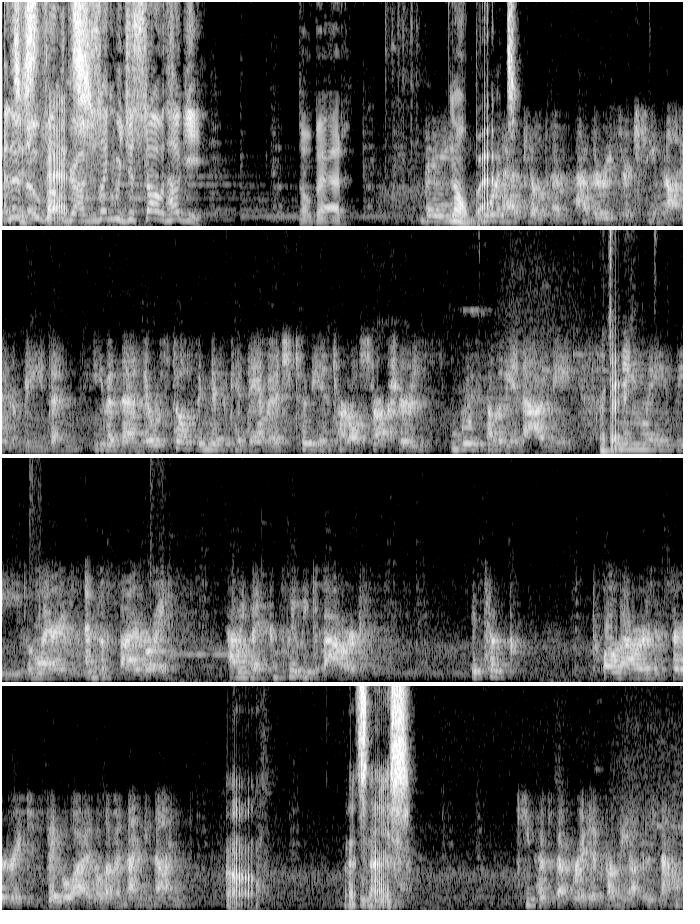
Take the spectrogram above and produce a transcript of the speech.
And there's his oof on the ground, just like we just saw with Huggy. So bad. They No would bad. have killed him had the research team not intervened, and even then, there was still significant damage to the internal structures with some of the anatomy, Okay. namely the larynx and the thyroid, having been completely devoured. It took 12 hours in surgery to stabilize 1199. Oh. That's nice. Keep him separated from the others now.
